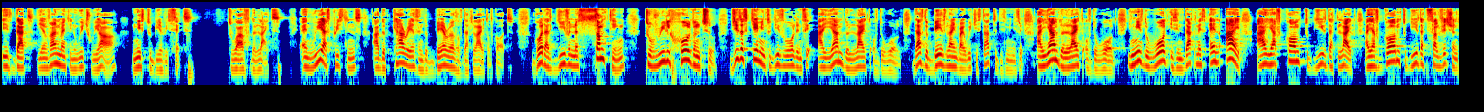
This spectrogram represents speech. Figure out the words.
is that the environment in which we are needs to be reset to have the light. And we as Christians are the carriers and the bearers of that light of God. God has given us something to really hold on to. Jesus came into this world and said, I am the light of the world. That's the baseline by which he started this ministry. I am the light of the world. It means the world is in darkness and I, I have come to give that light. I have come to give that salvation.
